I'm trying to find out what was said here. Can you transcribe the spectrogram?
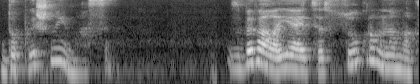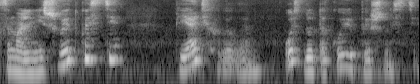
до пишної маси. Збивала яйця з цукром на максимальній швидкості 5 хвилин. Ось до такої пишності.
